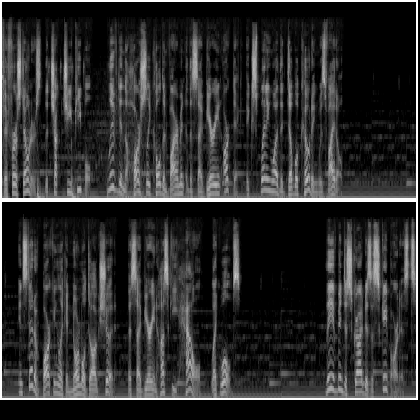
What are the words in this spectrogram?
Their first owners, the Chukchi people, lived in the harshly cold environment of the Siberian Arctic, explaining why the double coating was vital. Instead of barking like a normal dog should, the Siberian Husky howl like wolves. They have been described as escape artists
